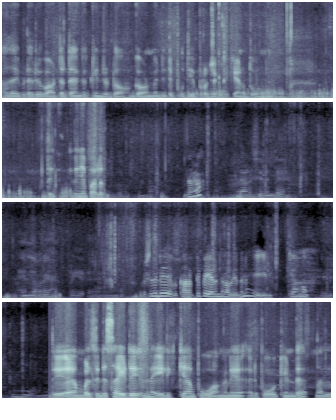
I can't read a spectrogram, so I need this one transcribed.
അതായത് ഇവിടെ ഒരു വാട്ടർ ടാങ്ക് ഒക്കെ ഉണ്ട് കേട്ടോ ഗവൺമെന്റിന്റെ പുതിയ പ്രൊജക്റ്റൊക്കെയാണ് തോന്നുന്നു. ഇത് ഇത് ഞാൻ പല ഇതാണ് ഇതാണ് ശിവന്റെ എന്താ പറയുക അമ്പലത്തിന്റെ സൈഡ് ഇങ്ങനെ എലിക്കാൻ പോവും അങ്ങനെ ഒരു പോവൊക്കെ ഉണ്ട്. നല്ല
